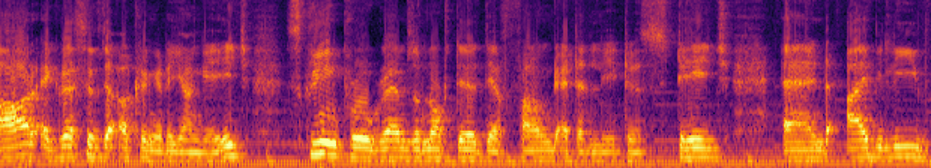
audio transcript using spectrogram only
are aggressive they're occurring at a young age. Screening programs are not there they're found at a later stage. And i believe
